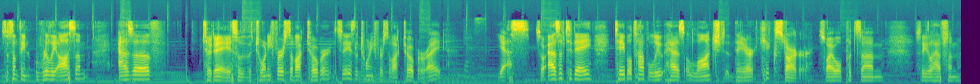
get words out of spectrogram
so something really awesome. As of today, so the 21st of October, today is the 21st of October, right? Yes. So as of today, Tabletop Loot has launched their Kickstarter. So I will put some, so you'll have some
